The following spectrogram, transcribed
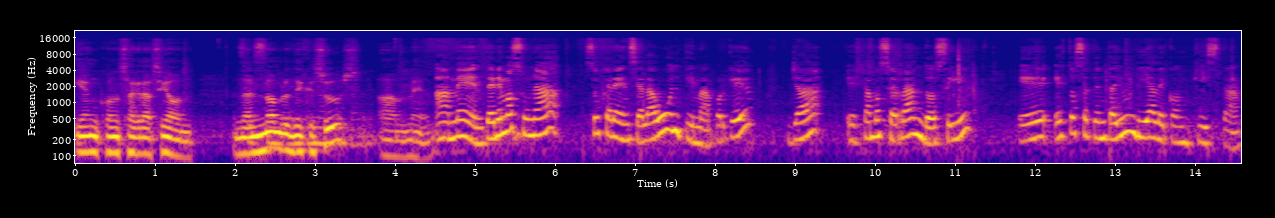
y en consagración. En el nombre de Jesús. Amén. Amén. Tenemos una sugerencia, la última, porque ya estamos cerrando, ¿sí? Eh, estos 71 días de conquista.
